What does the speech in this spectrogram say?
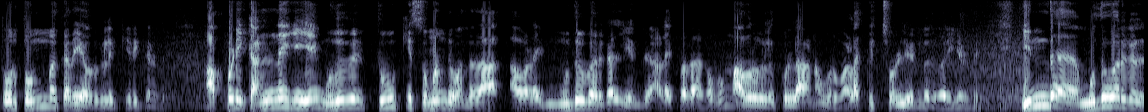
ஒரு தொன்ம கதை அவர்களுக்கு இருக்கிறது. அப்படி கண்ணகியை முதுகில் தூக்கி சுமந்து வந்ததால் அவளை முதுவர்கள் என்று அழைப்பதாகவும் அவர்களுக்குள்ளான ஒரு வழக்கு சொல் என்பது வருகிறது. இந்த முதுவர்கள்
